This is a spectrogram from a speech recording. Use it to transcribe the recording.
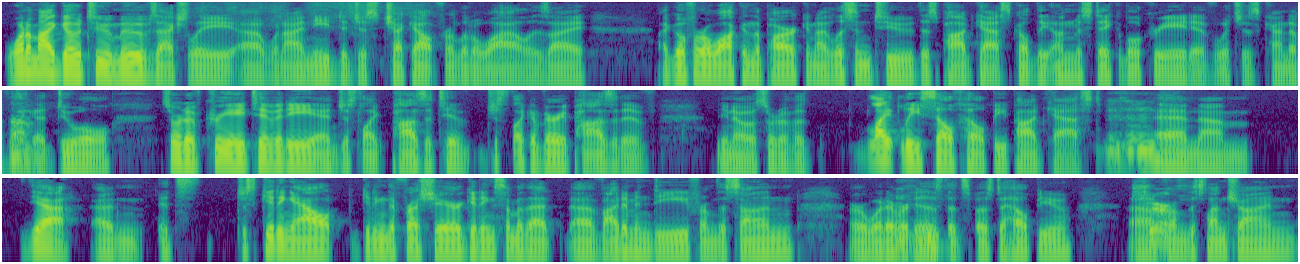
one of my go to moves actually uh, when I need to just check out for a little while is I I go for a walk in the park and I listen to this podcast called The Unmistakable Creative, which is kind of like oh. a dual sort of creativity and just like positive, just like a very positive, you know, sort of a lightly self-helpy podcast mm-hmm. and um yeah and it's just getting out getting the fresh air getting some of that uh, vitamin d from the sun or whatever mm-hmm. it is that's supposed to help you uh, sure. from the sunshine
